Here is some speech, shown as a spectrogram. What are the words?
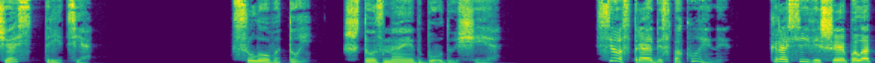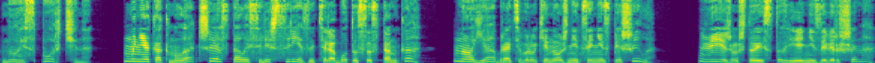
Часть третья. Слово той, что знает будущее. Сестры обеспокоены. Красивейшее полотно испорчено. Мне, как младшей, осталось лишь срезать работу со станка, но я брать в руки ножницы не спешила. Вижу, что история не завершена.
